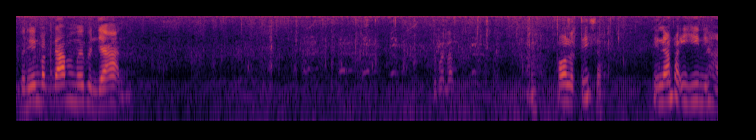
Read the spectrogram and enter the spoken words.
เพิ่นเห็นบักดำเฮ้ยเพิ่นย่านจะเป็นไรพ่อละติสะนี่น้ำผักอีหินอยู่ให้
